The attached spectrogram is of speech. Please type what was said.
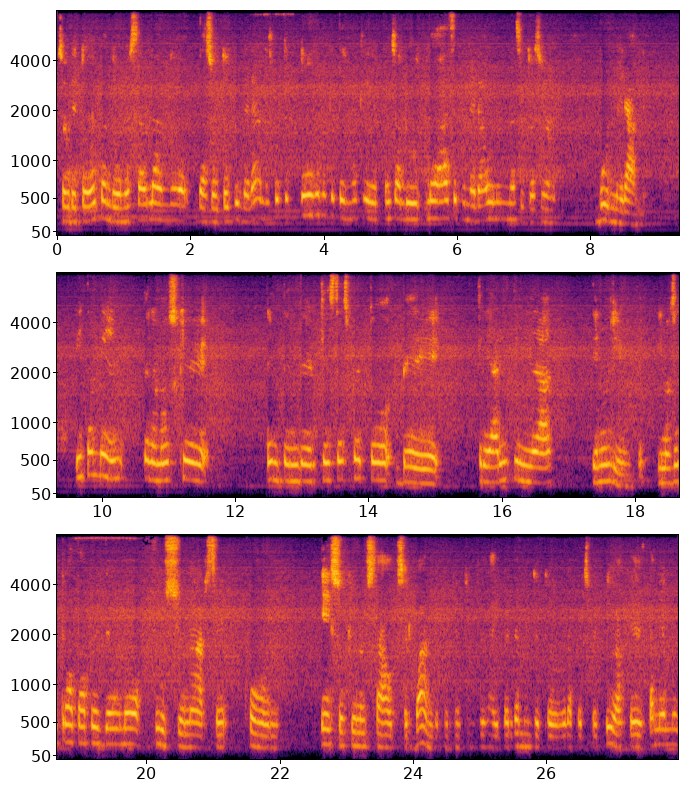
sobre todo cuando uno está hablando de asuntos vulnerables, porque todo lo que tenga que ver con salud lo hace poner a uno en una situación vulnerable. Y también tenemos que entender que este aspecto de crear intimidad tiene un límite. Y no se trata pues de uno fusionarse con eso que uno está observando, porque entonces ahí perdemos de todo la perspectiva, que es también muy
